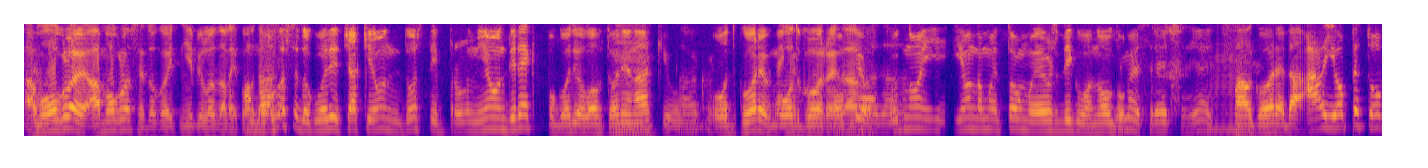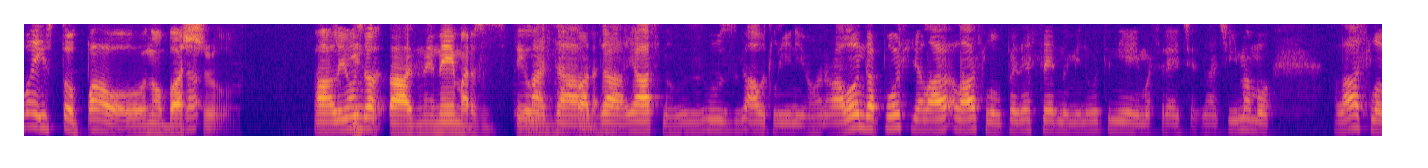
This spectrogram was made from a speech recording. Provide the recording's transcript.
A moglo, je, a moglo se dogoditi, nije bilo daleko. A moglo se dogoditi, čak je on dosta, nije on direkt pogodio loptu, on je mm. onaki od gore u Od gore, da. da, i, i, onda mu je to mu je još diglo nogu. Ima je sreća, je. Mm. Mal gore, da, ali opet ovaj isto pao, ono baš... Da. Ali onda... Isto ta ne, Neymar stil Ma da, da, jasno, uz, uz out liniju. Ono. Ali onda poslije La, Laslo u 57. minuti nije imao sreće. Znači imamo Laslo,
